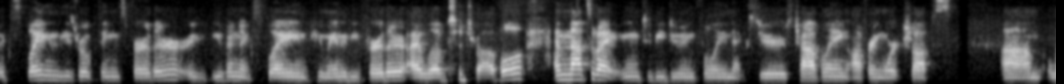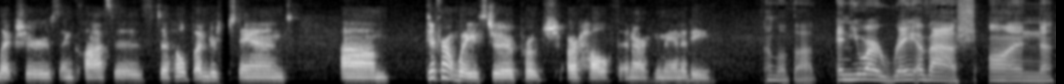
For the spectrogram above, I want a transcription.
explain these rope things further or even explain humanity further, I love to travel. And that's what I aim to be doing fully next year is traveling, offering workshops, um, lectures, and classes to help understand um, different ways to approach our health and our humanity. I love that. And you are Ray of Ash on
